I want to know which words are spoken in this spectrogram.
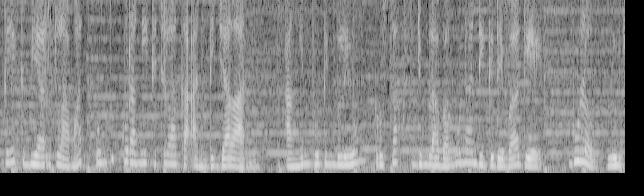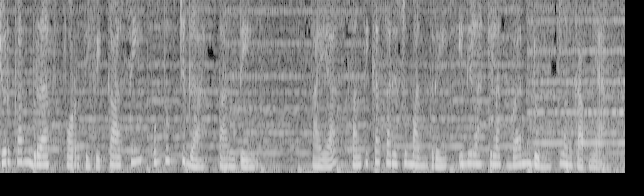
klik biar selamat untuk kurangi kecelakaan di jalan. Angin puting beliung rusak sejumlah bangunan di Gede Bage. Bulog luncurkan beras fortifikasi untuk cegah stunting. Saya Santika Sari Sumantri, inilah kilas Bandung selengkapnya.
